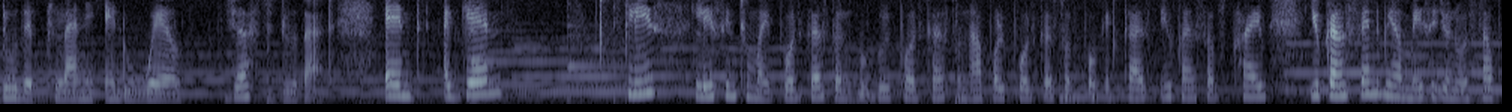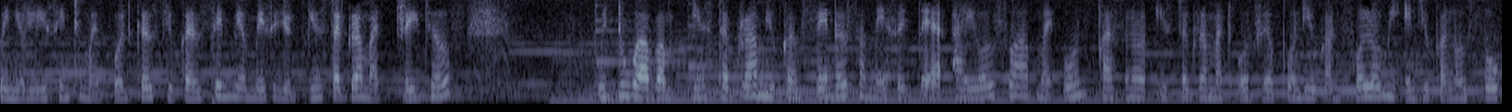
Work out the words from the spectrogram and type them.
do the planning and well. Just do that. And again, please listen to my podcast on Google Podcast, on Apple Podcast, on Pocket Cast. You can subscribe. You can send me a message on WhatsApp when you listen to my podcast. You can send me a message on Instagram at Tratels we do have an instagram. You can send us a message there. I also have my own personal instagram at audrey apondi you can follow me and you can also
